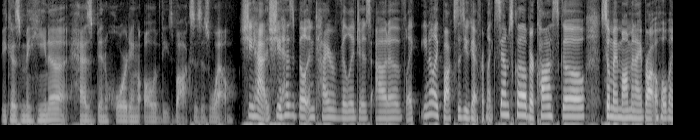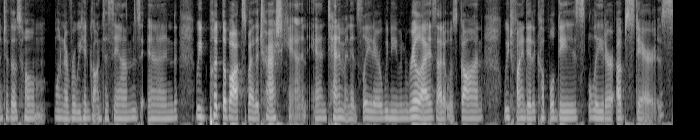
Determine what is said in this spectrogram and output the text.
because Mahina has been hoarding all of these boxes as well. she has she has built entire villages out of like you know like boxes you get from like Sam's Club or Costco. So my mom and I brought a whole bunch of those home whenever we had gone to Sam's, and we'd put the box by the trash can. And ten minutes later, we didn't even realize that it was gone. We'd find it a couple days later upstairs.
